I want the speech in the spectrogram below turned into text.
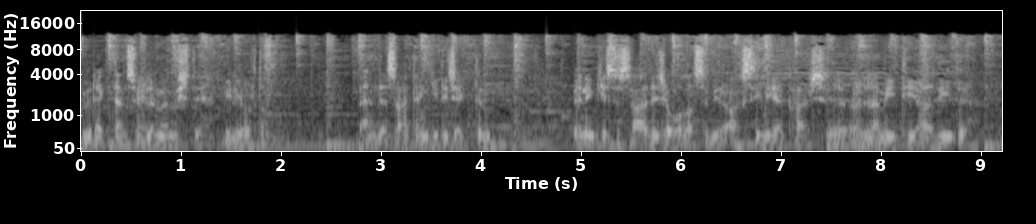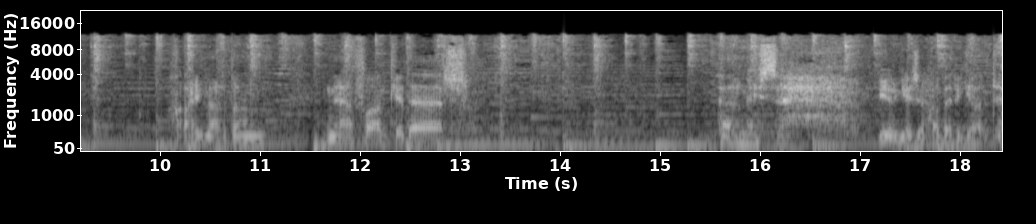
Yürekten söylememişti, biliyordum. Ben de zaten gidecektim. Benimkisi sadece olası bir aksiliğe karşı önlem itiyadıydı. Aylardan ne fark eder? Her neyse bir gece haberi geldi.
